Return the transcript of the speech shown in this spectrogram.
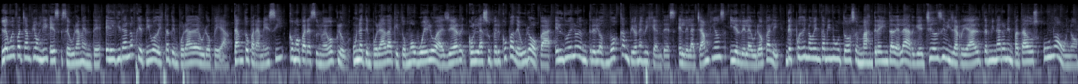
La UEFA Champions League es seguramente el gran objetivo de esta temporada europea, tanto para Messi como para su nuevo club. Una temporada que tomó vuelo ayer con la Supercopa de Europa, el duelo entre los dos campeones vigentes, el de la Champions y el de la Europa League. Después de 90 minutos más 30 de alargue, Chelsea y Villarreal terminaron empatados 1 a 1.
